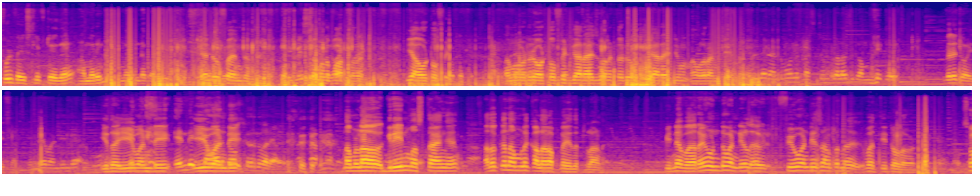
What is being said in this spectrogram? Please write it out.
ഫുൾ ഫേസ് ലിഫ്റ്റ് ചെയ്ത് അമറും അമറിന്റെ ബഡി എന്റെ ഒരു ഫ്രണ്ട് ഉണ്ട്. നമ്മുടെ പാർട്ട്ണർ ഈ ഓട്ടോ ഫിറ്റ് നമ്മളോട് ഒരു ഓട്ടോ ഫിറ്റ് ഗാരാജ് എന്ന് പറഞ്ഞിട്ടൊരു ഗാരാജും നമ്മൾ റൺ ചെയ്യുന്നുണ്ട്. രണ്ട് മൂന്ന് കസ്റ്റം കളേഴ്സ് കംപ്ലീറ്റ് ഇവരെ ചോയ്സാണ് എന്റെ വണ്ടിന്റെ ഇത് ഈ വണ്ടി ഈ വണ്ടി നമ്മുടെ ഗ്രീൻ മസ്താങ് അതൊക്കെ നമ്മൾ കളർ അപ്ലൈ ചെയ്തിട്ടുള്ളതാണ്. പിന്നെ വേറെ ഉണ്ട് വണ്ടികൾ ഫ്യൂ വണ്ടീസാണ് ഇപ്പം എത്തിയിട്ടുള്ളത് ഇവിടെ. സോ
